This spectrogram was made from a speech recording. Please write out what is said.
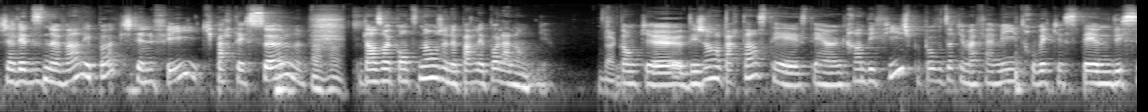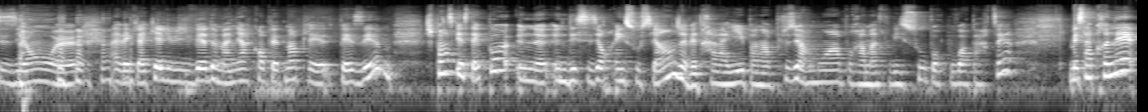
J'avais 19 ans à l'époque. J'étais une fille qui partait seule uh-huh. dans un continent où je ne parlais pas la langue. Donc, euh, déjà en partant, c'était un grand défi. Je peux pas vous dire que ma famille trouvait que c'était une décision euh, avec laquelle ils vivaient de manière complètement paisible. Je pense que c'était pas une, une décision insouciante. J'avais travaillé pendant plusieurs mois pour ramasser des sous pour pouvoir partir, mais ça prenait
